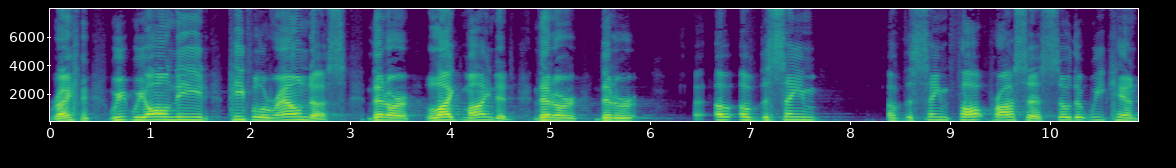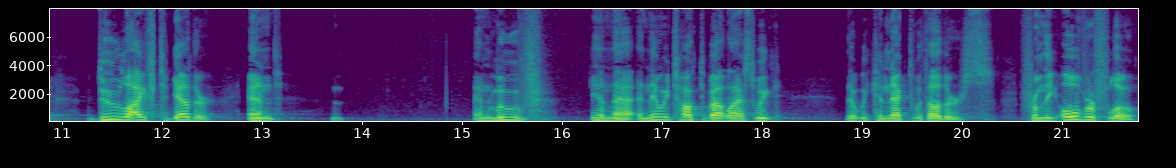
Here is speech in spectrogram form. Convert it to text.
right? We, we all need people around us that are like minded, that are, that are uh, of, of, the same, of the same thought process so that we can do life together and, and move in that. And then we talked about last week that we connect with others from the overflow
